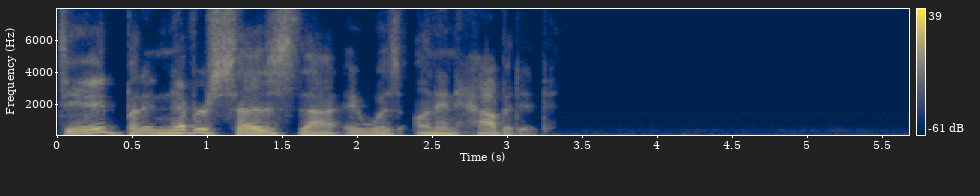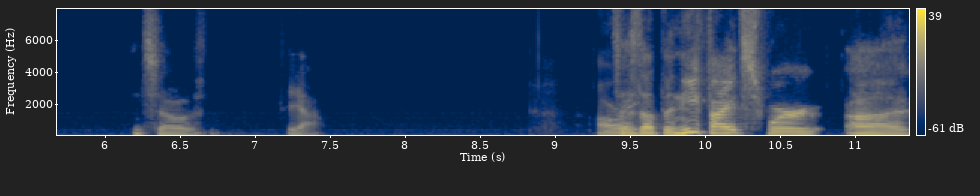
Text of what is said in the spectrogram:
did but it never says that it was uninhabited. And so All says right. that the Nephites were uh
